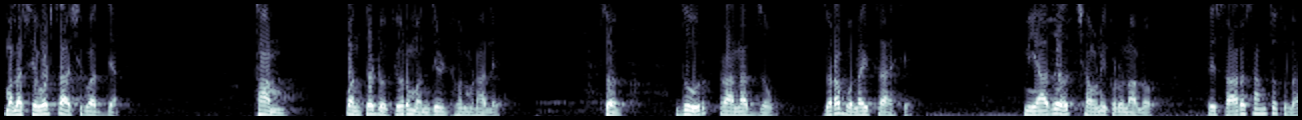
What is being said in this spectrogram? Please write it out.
मला शेवटचा आशीर्वाद द्या. थांब पंत डोक्यावर मंदिर ठेवून म्हणाले. चल. दूर रानात जाऊ. जरा बोलायचं आहे. मी आजच छावणीकडून आलो. ते सारं सांगतो तुला.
